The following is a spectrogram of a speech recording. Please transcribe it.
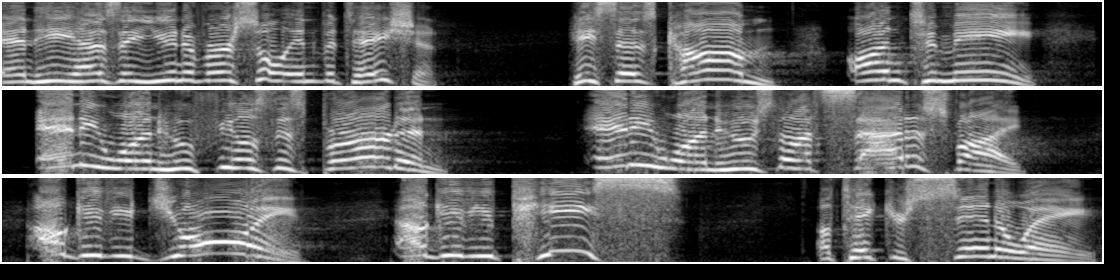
And He has a universal invitation. He says, Come unto me, anyone who feels this burden, anyone who's not satisfied. I'll give you joy. I'll give you peace. I'll take your sin away.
